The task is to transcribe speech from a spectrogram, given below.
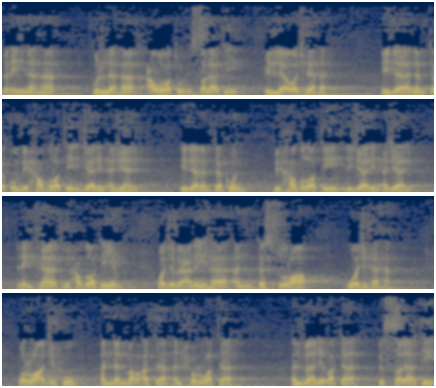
فإنها كلها عورة في الصلاة إلا وجهها إذا لم تكن بحضرة رجال أجانب إذا لم تكن بحضرة رجال أجانب فإن كانت بحضرتهم وجب عليها أن تستر وجهها والراجح أن المرأة الحرة البالغة في الصلاة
